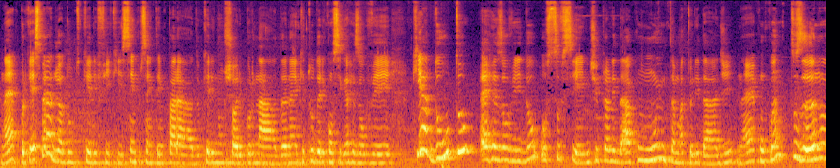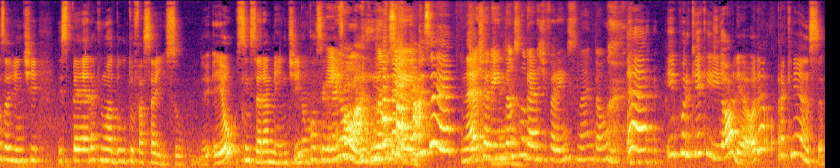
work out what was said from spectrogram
né? Porque é esperado de um adulto que ele fique 100% tempo parado, que ele não chore por nada, né? Que tudo ele consiga resolver. Que adulto é resolvido o suficiente para lidar com muita maturidade, né? Com quantos anos a gente espera que um adulto faça isso? Eu, sinceramente, Não consigo nem Nenhum. falar. Não sei. né? Já chorei em tantos lugares diferentes, né? Então. E por que que, olha, olha pra criança.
